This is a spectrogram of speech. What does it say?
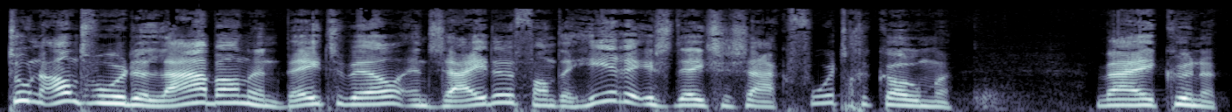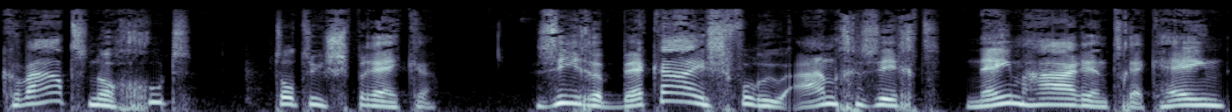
Toen antwoordden Laban en Betuel en zeiden: Van de Heere is deze zaak voortgekomen. Wij kunnen kwaad nog goed tot u spreken. Zie, Rebecca is voor uw aangezicht. Neem haar en trek heen.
